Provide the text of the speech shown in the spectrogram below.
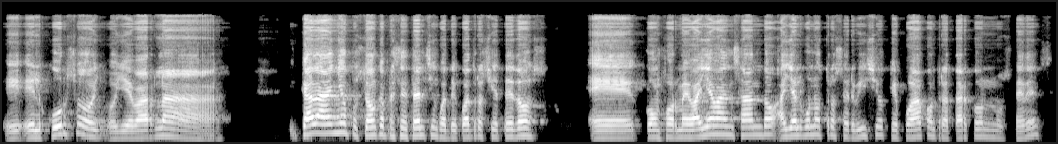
eh, el curso o, llevarla. Cada año pues tengo que presentar el 5472. Eh, conforme vaya avanzando, ¿hay algún otro servicio que pueda contratar con ustedes?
